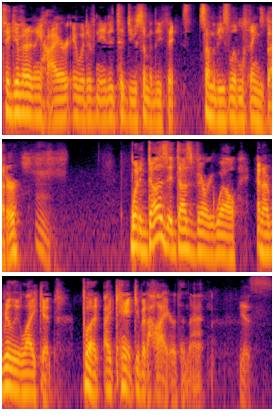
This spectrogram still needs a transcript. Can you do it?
to give it any higher, it would have needed to do some of the things, some of these little things better. Hmm. What it does, it does very well, and I really like it, but I can't give it higher than that. Yes.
